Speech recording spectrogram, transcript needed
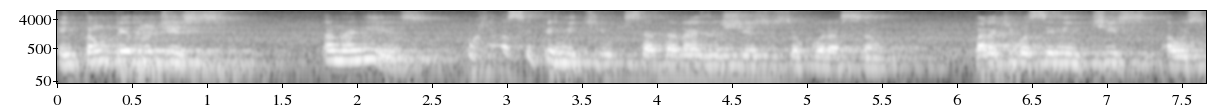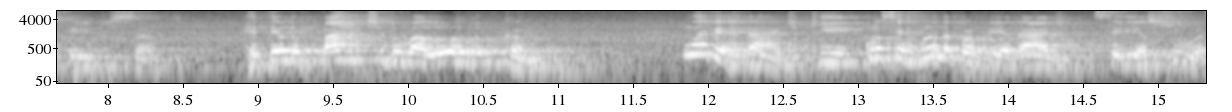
Então Pedro disse: Ananias, por que você permitiu que Satanás enchesse o seu coração para que você mentisse ao Espírito Santo, retendo parte do valor do campo? Não é verdade que, conservando a propriedade, seria sua,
